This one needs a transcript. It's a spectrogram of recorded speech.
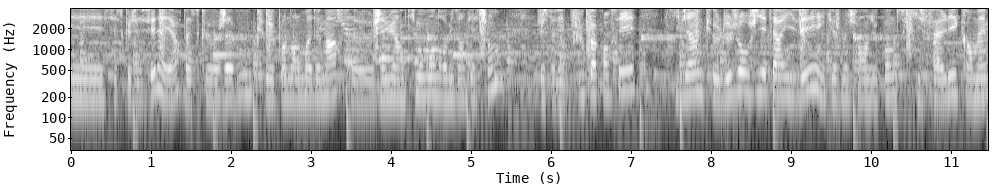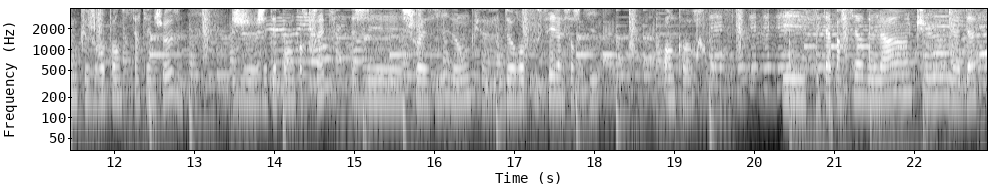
et c'est ce que j'ai fait d'ailleurs parce que j'avoue que pendant le mois de mars euh, j'ai eu un petit moment de remise en question. Je savais plus quoi penser, si bien que le jour J est arrivé et que je me suis rendu compte qu'il fallait quand même que je repense certaines choses. Je n'étais pas encore prête. J'ai choisi donc euh, de repousser la sortie encore. Et c'est à partir de là que la date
